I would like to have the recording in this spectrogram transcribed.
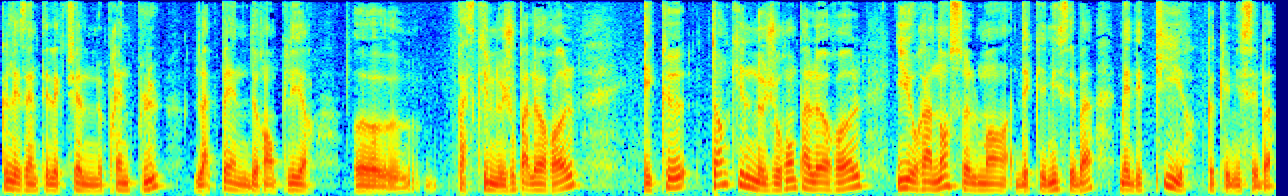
que les intellectuels ne prennent plus la peine de remplir euh, parce qu'ils ne jouent pas leur rôle et que tant qu'ils ne joueront pas leur rôle, il y aura non seulement des Kémy Seba, mais des pires que Kémy Seba.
